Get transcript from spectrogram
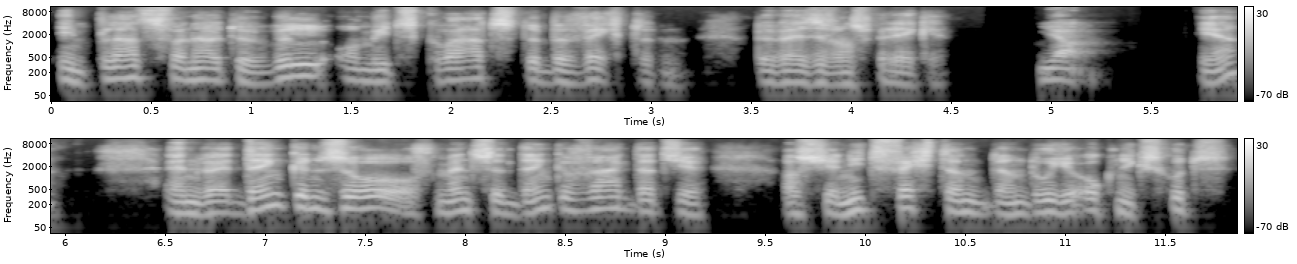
in plaats vanuit de wil om iets kwaads te bevechten, bij wijze van spreken. Ja. Ja? En wij denken zo, of mensen denken vaak, dat je, als je niet vecht, dan, dan doe je ook niks goed.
